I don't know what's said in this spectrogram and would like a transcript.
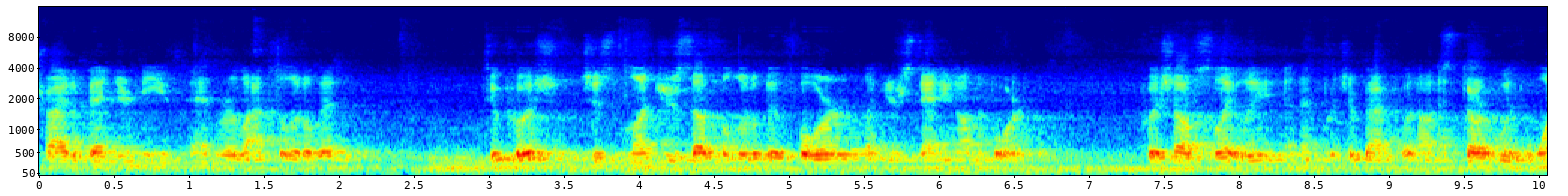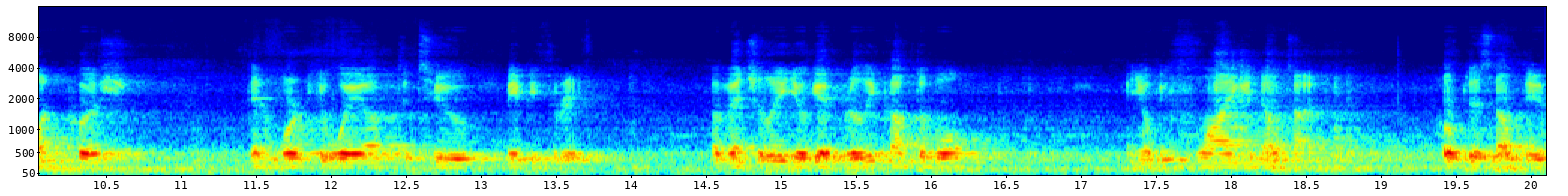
Try to bend your knees and relax a little bit. To push, just lunge yourself a little bit forward like you're standing on the board. Push off slightly and then put your back foot on. Start with one push, then work your way up to two, maybe three. Eventually, you'll get really comfortable and you'll be flying in no time. Hope this helped you.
